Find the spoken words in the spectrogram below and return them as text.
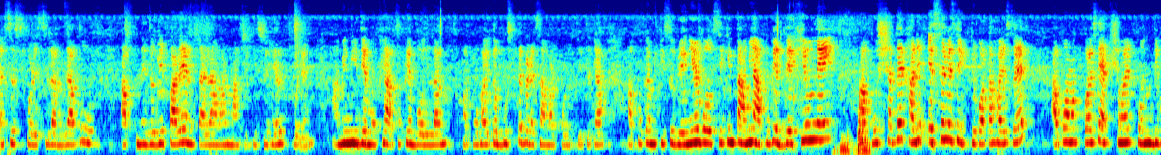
মেসেজ করেছিলাম যে, আপু আপনি যদি পারেন, তাহলে আমার মাকে কিছু হেল্প করেন। আমি নিজে মুখে আপুকে বললাম, আপু হয়তো বুঝতে পেরেছে আমার পরিস্থিতিটা। আপুকে আমি কিছু ভেঙে বলছি, কিন্তু আমি আপুকে দেখিও নেই। আপুর সাথে খালি এস এম এসে একটু কথা হয়েছে। আপু আমাকে কয়েছে, এক সময় ফোন দিব,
